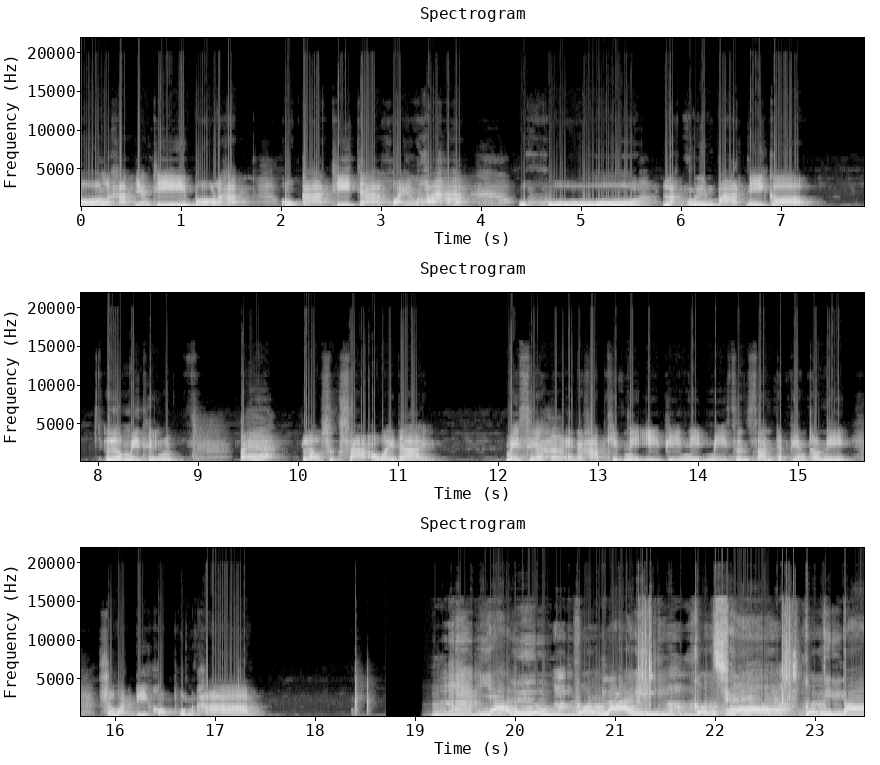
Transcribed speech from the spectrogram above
มองแล้วครับ อย่างที่บอกแล้วครับ โอกาสที่จะไขว่คว้าโอ้โห หลักหมื่นบาทนี่ก็เอื้อมไม่ถึง แต่เราศึกษาเอาไว้ได้ ไม่เสียหายนะครับ คลิปนี้ EP นี้มีสั้นๆ แต่เพียงเท่านี้ สวัสดีขอบคุณครับ อย่าลืมกดไลค์ กดแชร์ กดติดตาม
